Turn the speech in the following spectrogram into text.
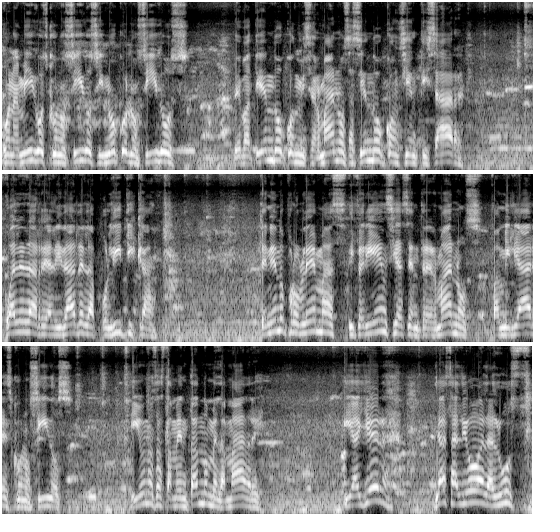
con amigos conocidos y no conocidos, debatiendo con mis hermanos, haciendo concientizar cuál es la realidad de la política, teniendo problemas, diferencias entre hermanos, familiares, conocidos, y unos hasta mentándome la madre. Y ayer ya salió a la luz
